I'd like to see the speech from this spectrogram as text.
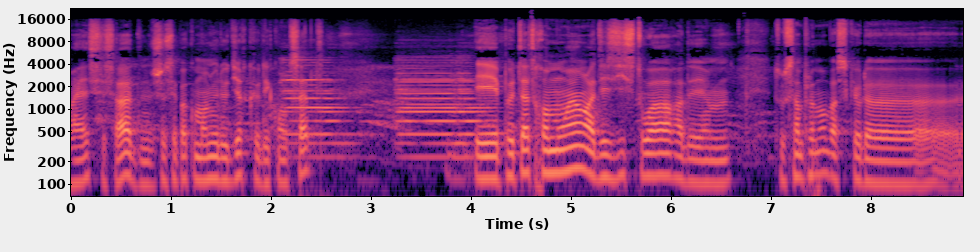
ouais c'est ça. Je sais pas comment mieux le dire que des concepts et peut-être moins à des histoires, à des tout simplement parce que le,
